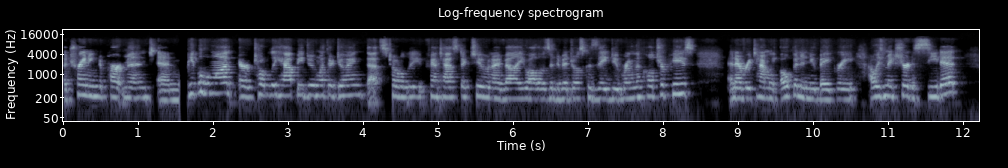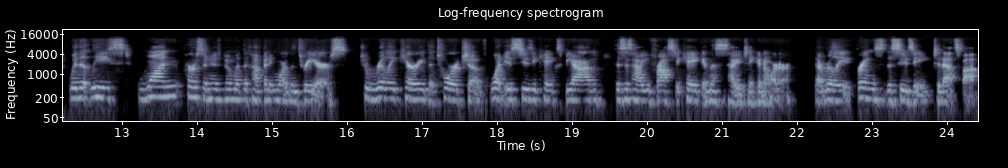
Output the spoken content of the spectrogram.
a training department and people who want are totally happy doing what they're doing. That's totally fantastic too. And I value all those individuals because they do bring the culture piece. And every time we open a new bakery, I always make sure to seed it with at least one person who's been with the company more than three years to really carry the torch of what is Susie Cakes beyond this is how you frost a cake and this is how you take an order. That really brings the Susie to that spot.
